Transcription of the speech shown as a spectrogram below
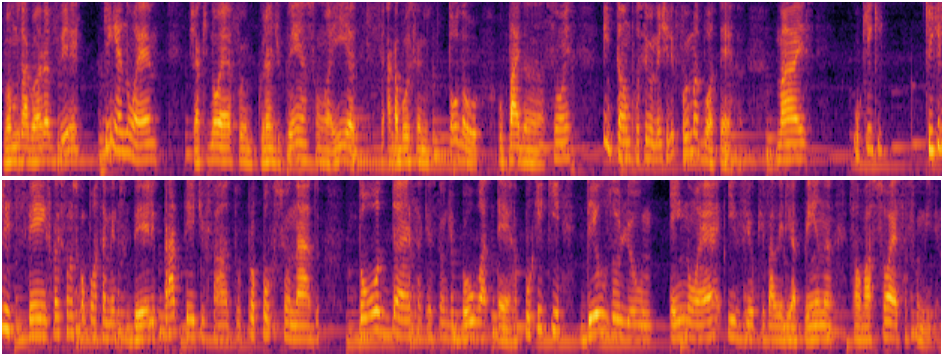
Vamos agora ver quem é Noé, já que Noé foi um grande bênção, aí é, acabou sendo todo o pai das nações, então possivelmente ele foi uma boa terra. Mas o que que, que, que ele fez, quais foram os comportamentos dele para ter de fato proporcionado toda essa questão de boa terra? Por que, que Deus olhou em Noé e viu que valeria a pena salvar só essa família?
